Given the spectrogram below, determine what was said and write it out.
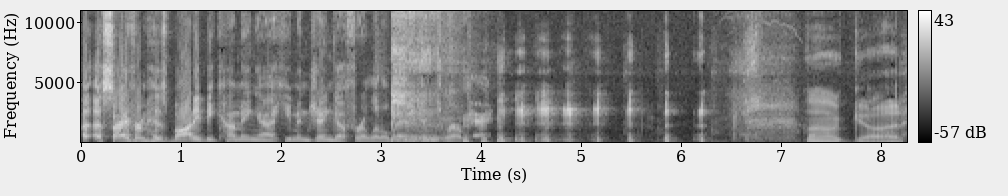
aside from his body becoming a human Jenga for a little bit, things were okay. oh god.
